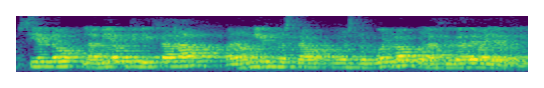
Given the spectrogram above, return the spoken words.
siendo la vía utilizada para unir nuestro pueblo con la ciudad de Valladolid.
